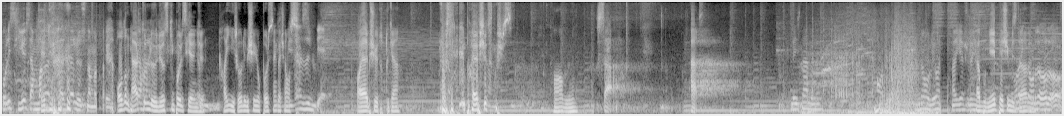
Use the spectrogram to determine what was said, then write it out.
polis gidiyor sen bana Ne diyor? stealth'e alıyorsun amına koyayım. Oğlum her Ya- türlü ölüyoruz ki polis gelince. Hayır öyle bir şey yok polisten kaçamazsın. Bizden. Bayağı bir şey tuttuk ha. Bayağı bir şey tutmuşuz. Ne yapıyorsun? Sağ. Ha. Reis ne yapıyorsun? Ne oluyor? Hadi gel şuraya. Ya bu niye peşimizde orada, abi? orada orada o.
